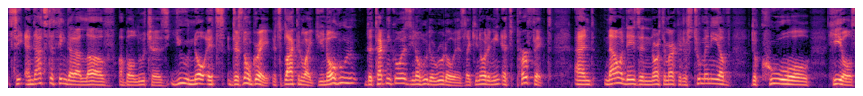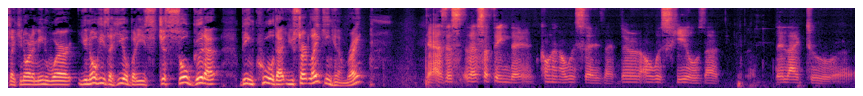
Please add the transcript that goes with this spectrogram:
See, and that's the thing that I love about lucha is you know it's there's no gray. It's black and white. You know who the technical is. You know who the rudo is. Like you know what I mean. It's perfect. And nowadays in North America, there's too many of the cool heels. Like you know what I mean, where you know he's a heel, but he's just so good at being cool that you start liking him, right? Yeah, that's that's the thing that Konnan always says that there are always heels that they like to uh,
